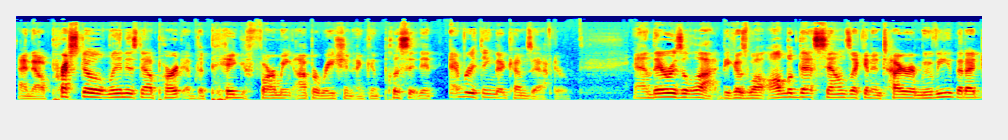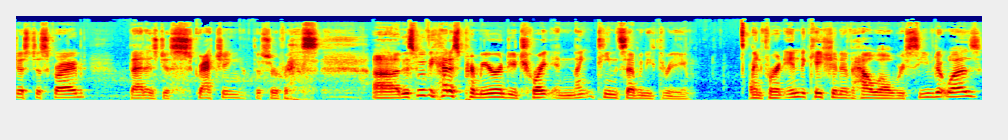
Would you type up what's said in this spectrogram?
And now, presto, Lynn is now part of the pig farming operation and complicit in everything that comes after. And there is a lot, because while all of that sounds like an entire movie that I just described, that is just scratching the surface. Uh, this movie had its premiere in Detroit in 1973. And for an indication of how well received it was,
